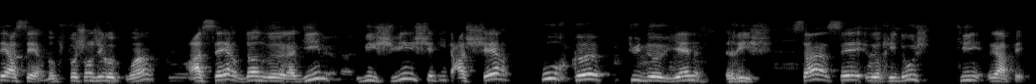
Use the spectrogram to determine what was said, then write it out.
et Aser. Donc il faut changer le point. Aser donne la dîme, Bishvil Shetit Asher, pour que tu deviennes riche. Ça, c'est le ridouche qui l'a fait.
